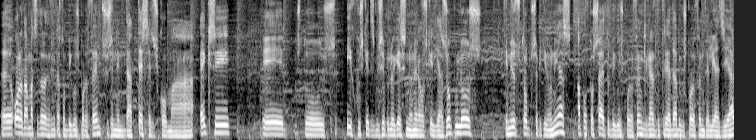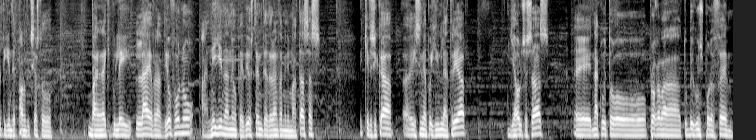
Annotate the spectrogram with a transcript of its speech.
Ε, όλα τα μάτια τώρα διευθυντικά στον Big Sport FM στους 94,6 ε, στους ήχους και τις μισές επιλογές είναι ο Νέραγος Κυριαζόπουλος. Θυμίζω τους τρόπους επικοινωνίας από το site του Big Sport FM κλικάρετε www.sportfm.gr πηγαίνετε πάνω δεξιά στο μπανεράκι που λέει live ραδιόφωνο. Ανοίγει ένα νέο πεδίο, στέλνετε δωρεάν τα μηνύματά σας και φυσικά ε, η συνέχεια που έχει γίνει λατρεία για όλους εσάς ε, να ακούτε το πρόγραμμα του Big Wings Sport FM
